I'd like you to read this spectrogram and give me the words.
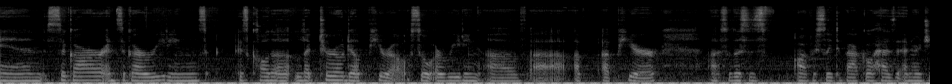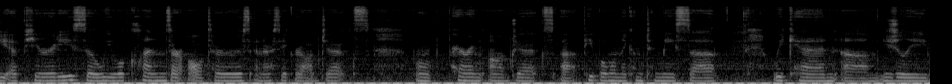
And cigar and cigar readings is called a lecturo del puro, so a reading of uh, a, a, pure. Uh, so this is obviously tobacco has the energy of purity, so we will cleanse our altars and our sacred objects when we're preparing objects. Uh, people, when they come to misa, we can um, usually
